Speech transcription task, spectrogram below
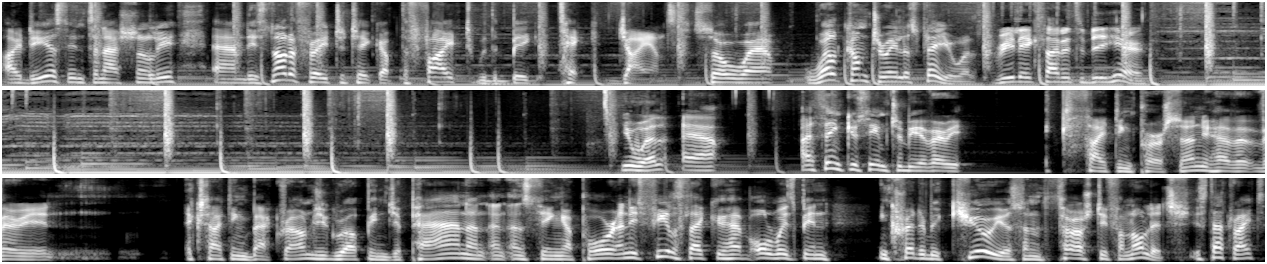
ideas internationally and is not afraid to take up the fight with the big tech giants. So, uh, welcome to Rejlers Play, Joel. Really excited to be here. Joel, uh, I think you seem to be a very exciting person. You have a very exciting background. You grew up in Japan and, and, and Singapore, and it feels like you have always been incredibly curious and thirsty for knowledge. Is that right?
